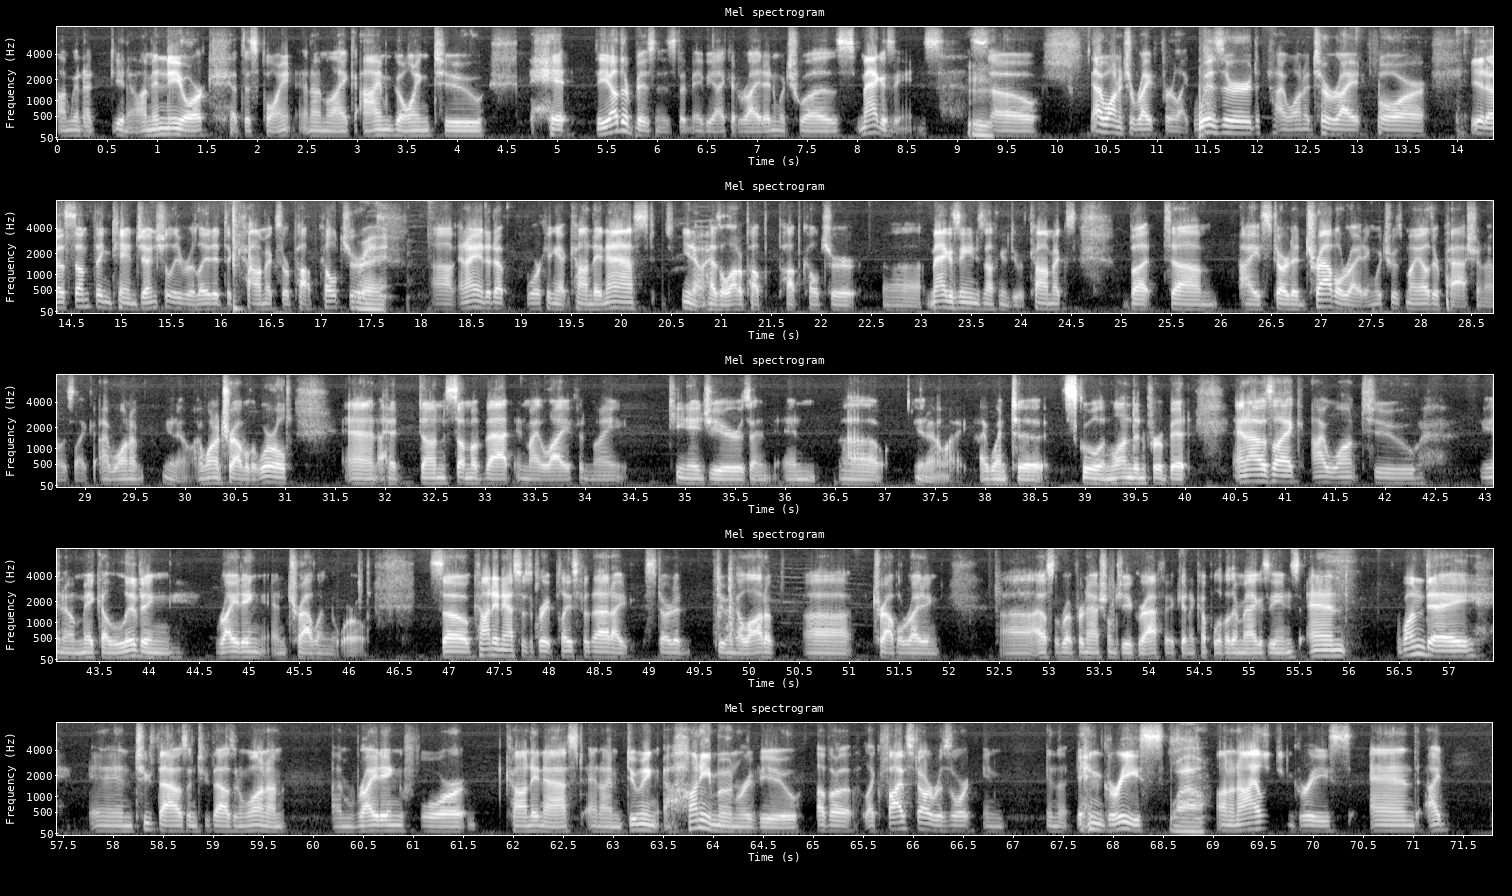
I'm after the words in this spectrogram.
I'm going to, you know, I'm in New York at this point, and I'm like, I'm going to hit the other business that maybe I could write in, which was magazines. Mm. So I wanted to write for like Wizard. I wanted to write for, you know, something tangentially related to comics or pop culture. Right. Uh, and I ended up working at Condé Nast. You know, has a lot of pop pop culture uh, magazines, nothing to do with comics. But um, I started travel writing, which was my other passion. I was like, I want to, you know, I want to travel the world, and I had done some of that in my life in my teenage years, and and uh, you know, I, I went to school in London for a bit, and I was like, I want to, you know, make a living writing and traveling the world. So Condé Nast was a great place for that. I started doing a lot of uh, travel writing. Uh, I also wrote for National Geographic and a couple of other magazines. And one day in 2000, 2001, I'm I'm writing for Condé Nast and I'm doing a honeymoon review of a like five star resort in in the in Greece Wow. on an island in Greece, and I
